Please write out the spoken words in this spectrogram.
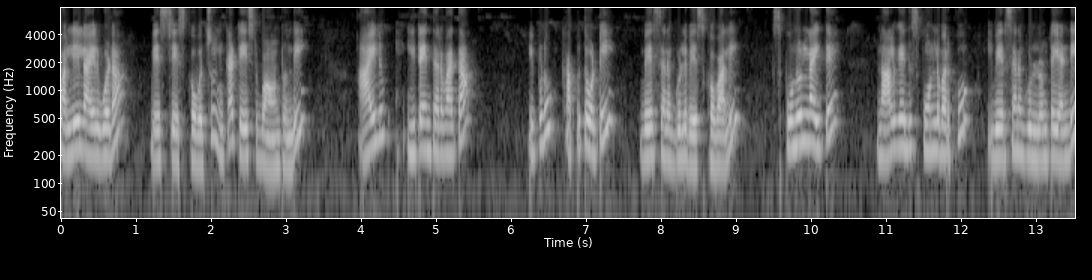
పల్లీల ఆయిల్ కూడా వేస్ట్ చేసుకోవచ్చు. ఇంకా టేస్ట్ బాగుంటుంది. ఆయిల్ హీట్ అయిన తర్వాత ఇప్పుడు కప్పుతోటి వేరుశెనగ గుళ్ళు వేసుకోవాలి. స్పూనుల్లో అయితే నాలుగైదు స్పూన్ల వరకు ఈ వేరుశెనగ గుళ్ళు ఉంటాయండి.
